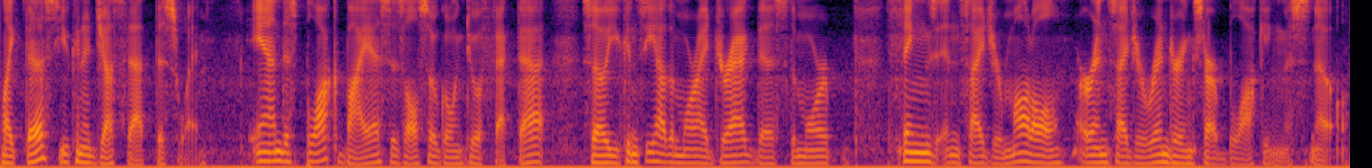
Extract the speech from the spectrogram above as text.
like this, you can adjust that this way. And this block bias is also going to affect that. So you can see how the more I drag this, the more things inside your model or inside your rendering start blocking the snow.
